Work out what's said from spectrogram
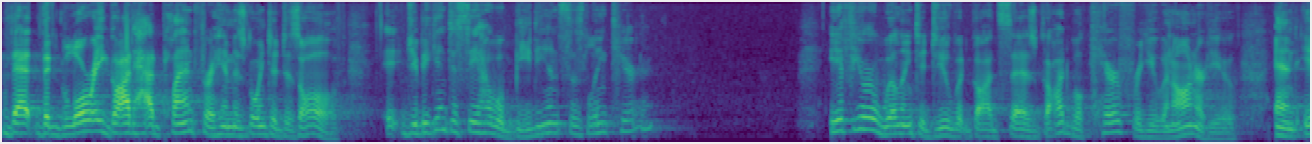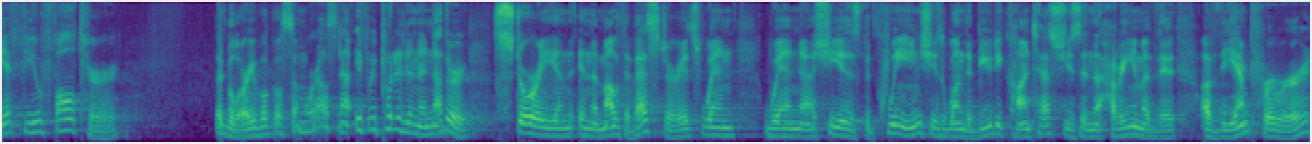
that the glory God had planned for him is going to dissolve. Do you begin to see how obedience is linked here? If you're willing to do what God says, God will care for you and honor you. And if you falter, the glory will go somewhere else. Now, if we put it in another story in, in the mouth of Esther, it's when, when uh, she is the queen, she's won the beauty contest, she's in the harem of the, of the emperor,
